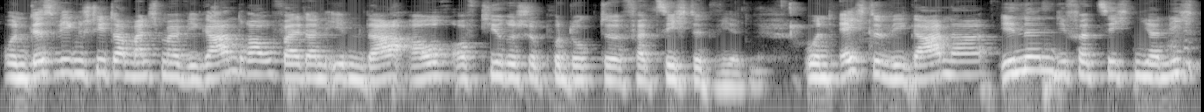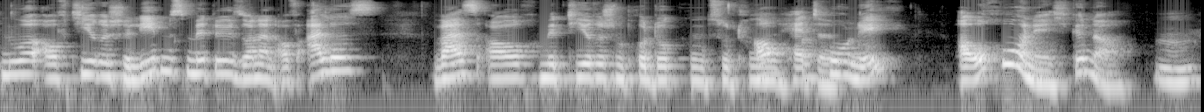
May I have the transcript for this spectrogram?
Und deswegen steht da manchmal vegan drauf, weil dann eben da auch auf tierische Produkte verzichtet wird. Und echte VeganerInnen, die verzichten ja nicht nur auf tierische Lebensmittel, sondern auf alles, was auch mit tierischen Produkten zu tun Auch hätte. Honig. Auch Honig, genau. Mhm.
